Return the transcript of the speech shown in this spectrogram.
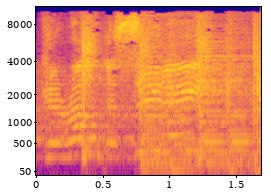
walk around the city.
